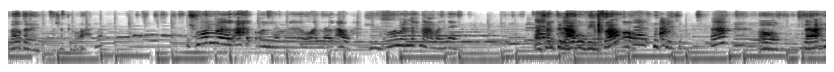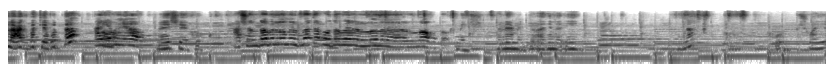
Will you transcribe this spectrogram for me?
الأخضر هيبقى شكله أحلى. مش مهم الأحلى ولا ولا الأوحش. المهم إن إحنا عملناه. عشان تلعبوا بيه صح؟ آه. ها؟ آه. ده أحلى عجبك يا بودة؟ عجبني أوي. ماشي يا كوكو عشان ده باللون الفاتح وده باللون هنعمل بقى هنا إيه؟ هنا. شوية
